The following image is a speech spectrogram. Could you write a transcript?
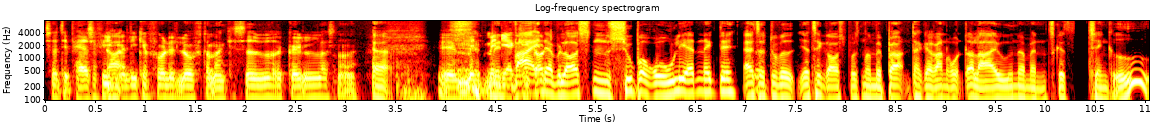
Så det passer fint, at man lige kan få lidt luft, og man kan sidde ude og grille og sådan noget. Ja. Øh, men, men, Men, jeg vejen kan godt... er vel også sådan super rolig, er den ikke det? Altså, du ved, jeg tænker også på sådan noget med børn, der kan rende rundt og lege, uden at man skal tænke, uh.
